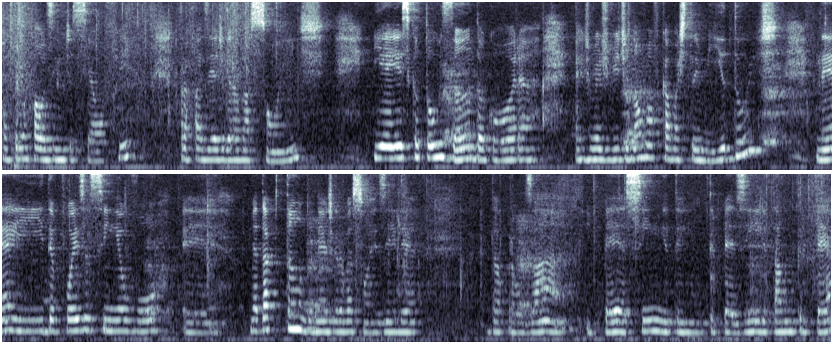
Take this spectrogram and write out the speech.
Comprei um pauzinho de selfie para fazer as gravações. E é esse que eu tô usando agora. Os meus vídeos não vão ficar mais tremidos, né? E depois, assim, eu vou... É, me adaptando né, às gravações. Ele é, dá para usar em pé assim, eu tenho um tripézinho, ele tá num tripé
